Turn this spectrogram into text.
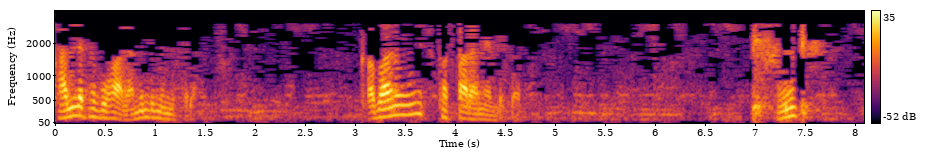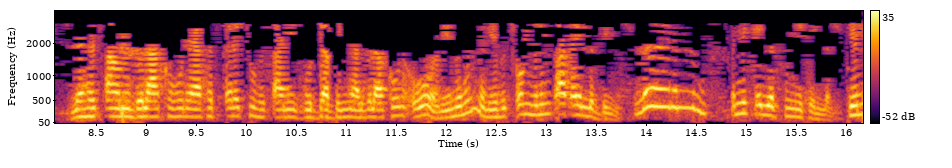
ካለፈ በኋላ ምንድን ነው የምትለው ቀባ ነው ወይስ ከፋራ ነው ያለባት ለህፃኑ ብላ ከሆነ ያፈጠረችው ህፃን ይጎዳብኛል ብላ ከሆነ ኦ እኔ ምንም እኔ ብጾም ምንም ጣጣ የለብኝም። ምንም የሚቀየር ስሜት የለም። ግን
